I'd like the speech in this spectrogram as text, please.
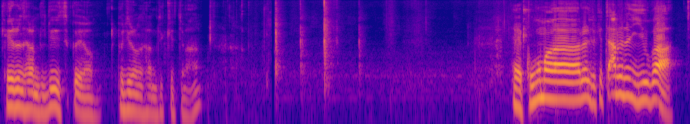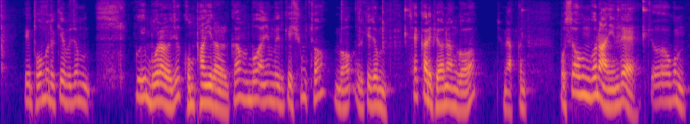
게으른 사람들도 있을 거예요. 부지런한 사람도 있겠지만. 네, 고구마를 이렇게 자르는 이유가 보면 이렇게 좀 뭐라 그러죠? 곰팡이라 그럴까? 뭐 아니면 이렇게 흉터? 뭐 이렇게 좀 색깔이 변한 거, 좀 약간 뭐 썩은 건 아닌데 조금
